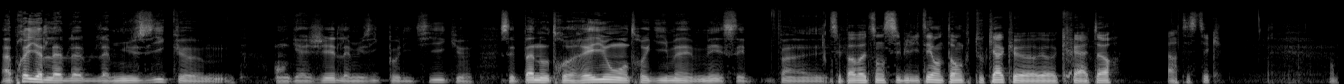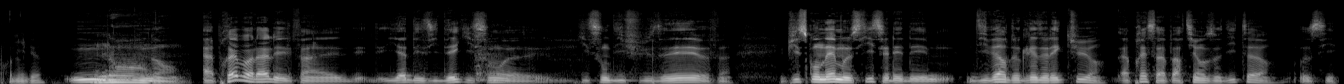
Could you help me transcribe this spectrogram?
après il y a de la, de la, de la musique euh, engagée de la musique politique euh, c'est pas notre rayon entre guillemets mais c'est enfin C'est pas votre sensibilité en tant que tout cas que euh, créateur artistique en premier lieu? Non. Non. Après, voilà, les, enfin, il y a des idées qui sont, euh, qui sont diffusées. Enfin, et puis, ce qu'on aime aussi, c'est les, divers degrés de lecture. Après, ça appartient aux auditeurs aussi.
